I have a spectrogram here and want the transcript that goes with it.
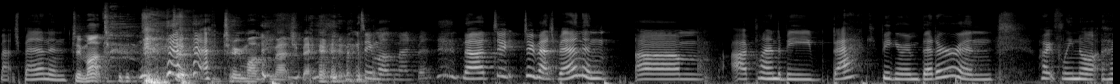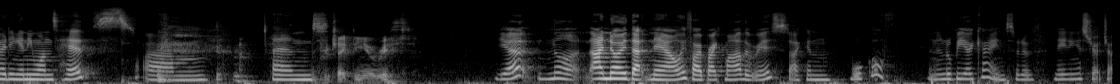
match ban and Two months. Two month match ban. two month match ban. Nah, two two match ban and um I plan to be back bigger and better and hopefully not hurting anyone's heads. Um and Protecting your wrist. Yeah, not. I know that now. If I break my other wrist, I can walk off, and it'll be okay instead of needing a stretcher.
